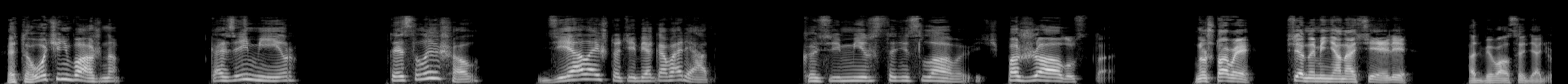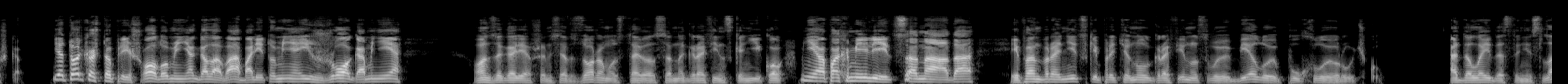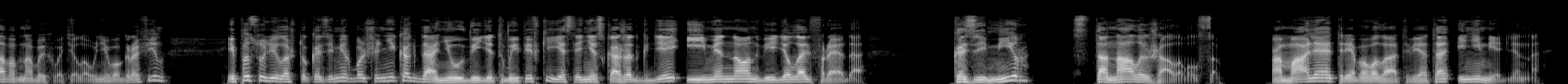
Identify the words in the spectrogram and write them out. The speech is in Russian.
Это очень важно». «Казимир, ты слышал? Делай, что тебе говорят». «Казимир Станиславович, пожалуйста!» «Ну что вы, все на меня насели!» — отбивался дядюшка. «Я только что пришел, у меня голова болит, у меня изжога, мне...» Он загоревшимся взором уставился на графин с коньяком. «Мне опохмелиться надо!» И пан Броницкий протянул графину свою белую пухлую ручку. Аделаида Станиславовна выхватила у него графин и посулила, что Казимир больше никогда не увидит выпивки, если не скажет, где именно он видел Альфреда. Казимир стонал и жаловался. Амалия требовала ответа и немедленно.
